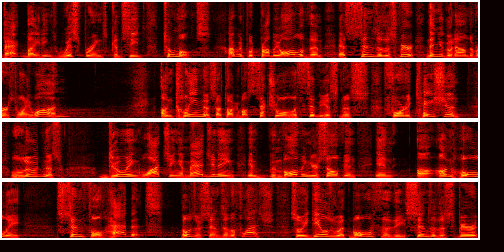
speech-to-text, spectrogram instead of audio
backbitings, whisperings, conceits, tumults. I would put probably all of them as sins of the Spirit. And then you go down to verse 21. Uncleanness, I'm talking about sexual lasciviousness, fornication, lewdness, doing, watching, imagining, in, involving yourself in, in uh, unholy, sinful habits. Those are sins of the flesh. So he deals with both of these sins of the spirit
